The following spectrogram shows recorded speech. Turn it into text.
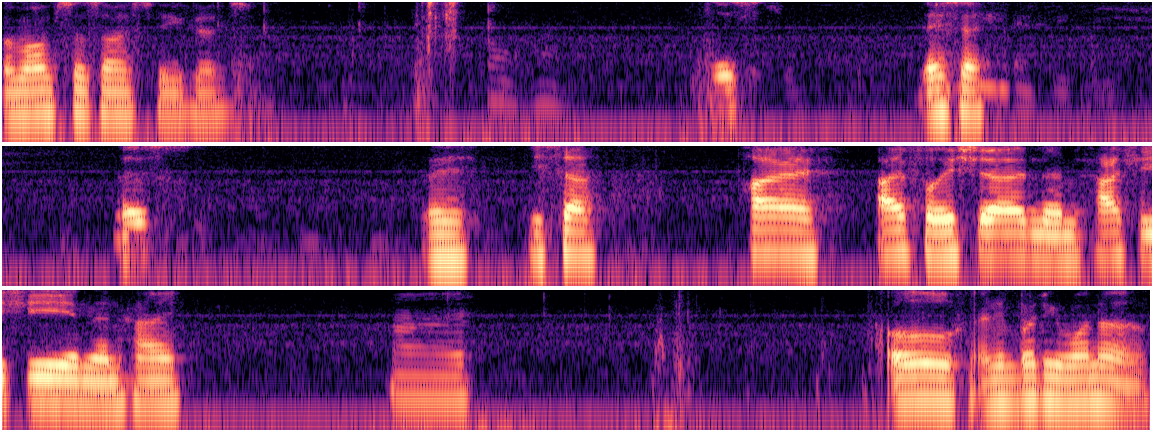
My mom says I see you guys. Yes. They say. Yes. They. He said, hi, hi Felicia, and then hi Fifi, and then hi. Hi. Oh, anybody wanna?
